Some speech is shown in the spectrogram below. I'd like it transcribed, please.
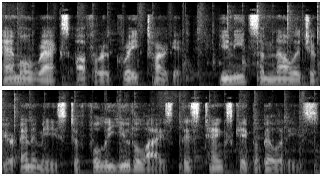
ammo racks offer a great target, you need some knowledge of your enemies to fully utilize this tank's capabilities.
